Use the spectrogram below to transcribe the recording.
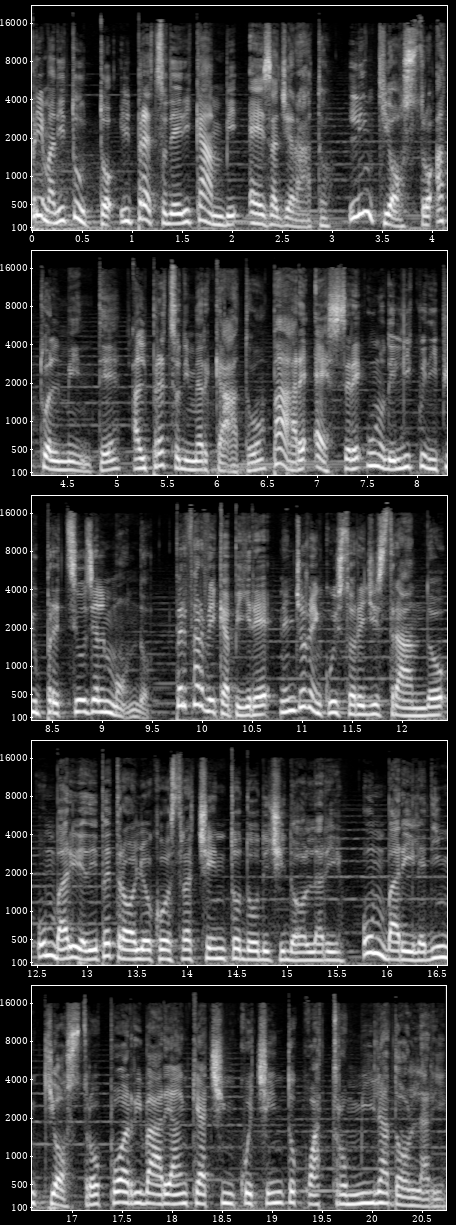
Prima di tutto, il prezzo dei ricambi è esagerato. L'inchiostro attualmente, al prezzo di mercato, pare essere uno dei liquidi più preziosi al mondo. Per farvi capire, nel giorno in cui sto registrando, un barile di petrolio costa 112 dollari. Un barile di inchiostro può arrivare anche a 504.000 dollari.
